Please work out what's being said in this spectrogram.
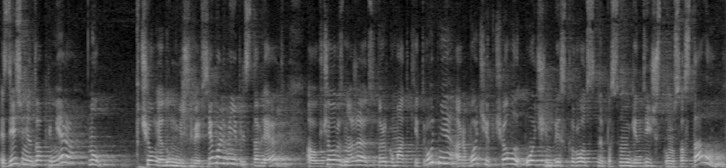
Здесь у меня два примера. Ну, Пчел, я думаю, себе все более-менее представляют. А у пчел размножаются только матки и трутни, а рабочие пчелы очень близко родственны по своему генетическому составу,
